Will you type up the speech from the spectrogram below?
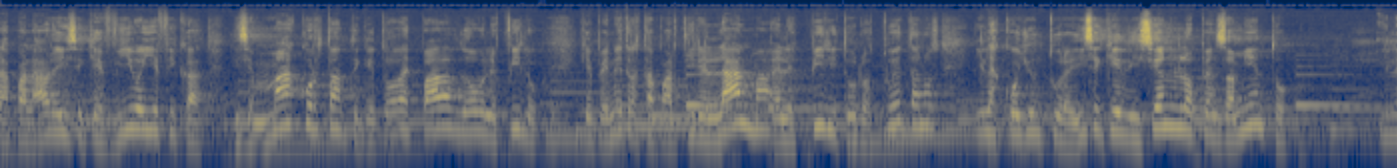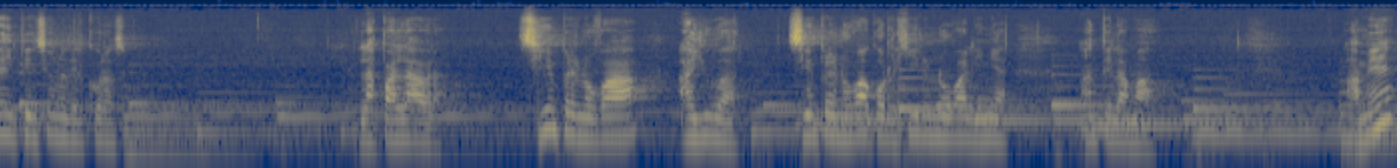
La palabra dice que es viva y eficaz. Dice, más cortante que toda espada de doble filo, que penetra hasta partir el alma, el espíritu, los tuétanos y las coyunturas. Dice que discierne los pensamientos y las intenciones del corazón. La palabra siempre nos va a ayudar, siempre nos va a corregir y nos va a alinear ante el amado. Amén.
